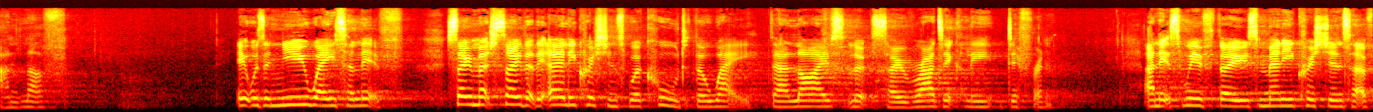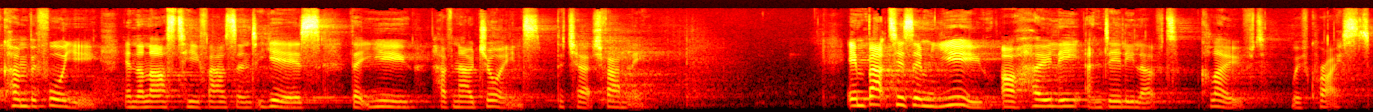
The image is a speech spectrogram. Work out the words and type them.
and love. It was a new way to live, so much so that the early Christians were called the way. Their lives looked so radically different. And it's with those many Christians that have come before you in the last 2,000 years that you have now joined the church family. In baptism, you are holy and dearly loved, clothed with Christ.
